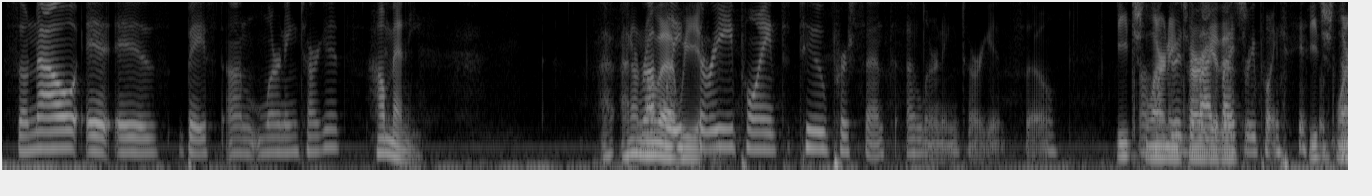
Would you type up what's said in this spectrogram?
So now it is based on learning targets. How many? I, I don't know that Roughly we three point two percent a learning target. So each learning target by is three point two. each Somewhere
